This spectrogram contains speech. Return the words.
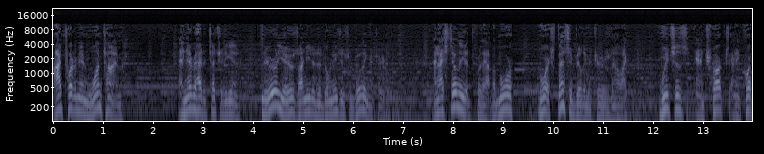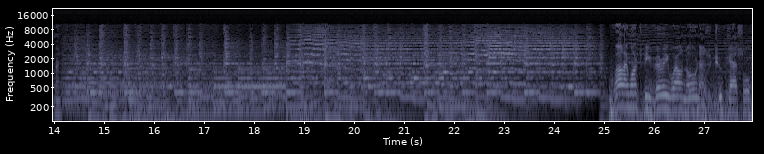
I put them in one time and never had to touch it again. In the early years, I needed the donations for building materials. And I still need it for that, but more, more expensive building materials now, like winches and trucks and equipment. Well, I want it to be very well known as a true castle,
